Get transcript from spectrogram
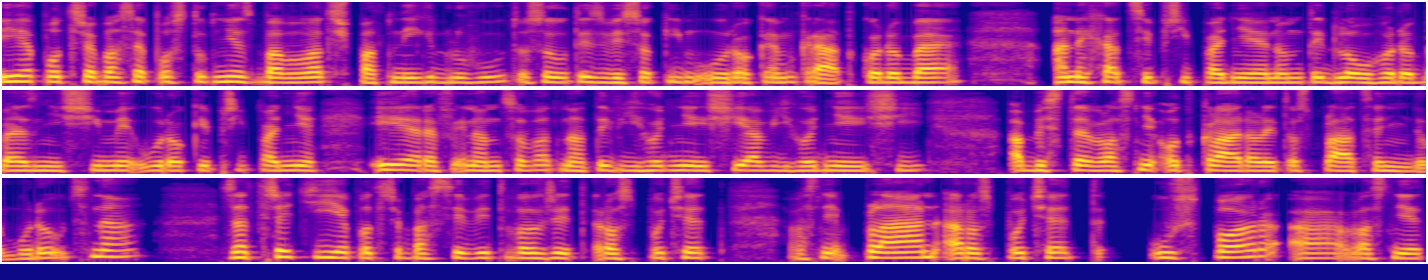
je potřeba se postupně zbavovat špatných dluhů, to jsou ty s vysokým úrokem krátkodobé a nechat si případně jenom ty dlouhodobé s nižšími úroky, případně i je refinancovat na ty výhodnější a výhodnější, abyste vlastně odkládali to splácení do budoucna. Za třetí je potřeba si vytvořit rozpočet, vlastně plán a rozpočet úspor a vlastně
